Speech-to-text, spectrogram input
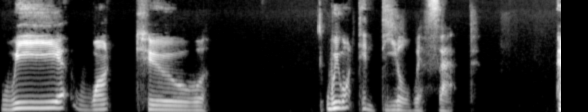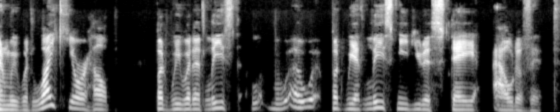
we want to we want to deal with that. And we would like your help, but we would at least but we at least need you to stay out of it.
